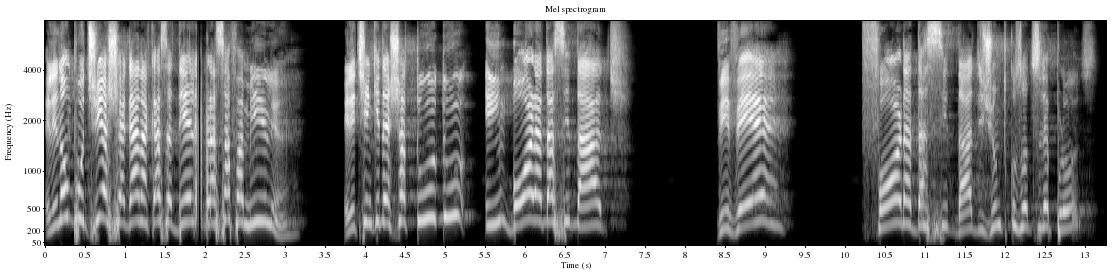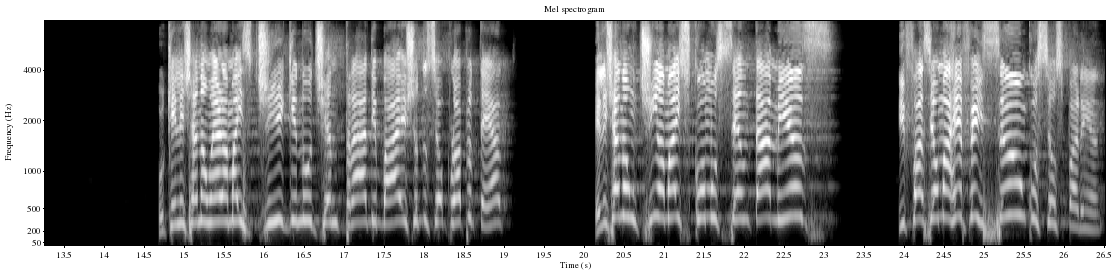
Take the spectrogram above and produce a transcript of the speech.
Ele não podia chegar na casa dele, abraçar a família. Ele tinha que deixar tudo e ir embora da cidade. Viver fora da cidade, junto com os outros leprosos. Porque ele já não era mais digno de entrar debaixo do seu próprio teto. Ele já não tinha mais como sentar à mesa e fazer uma refeição com seus parentes.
